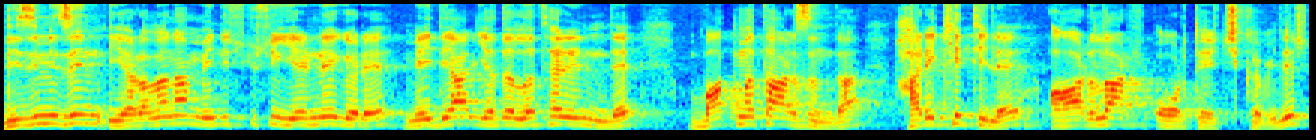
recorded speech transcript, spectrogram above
Dizimizin yaralanan menisküsün yerine göre medial ya da lateralinde batma tarzında hareket ile ağrılar ortaya çıkabilir.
